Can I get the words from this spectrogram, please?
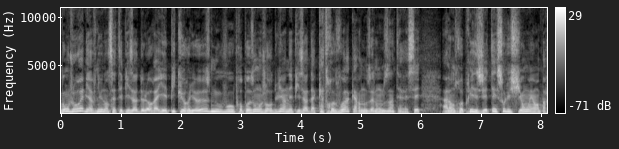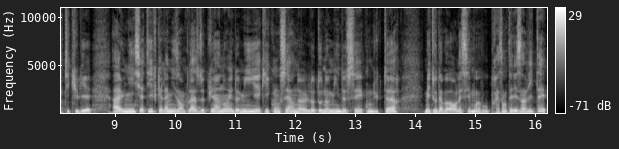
Bonjour et bienvenue dans cet épisode de l'oreille épicurieuse. Nous vous proposons aujourd'hui un épisode à quatre voix car nous allons nous intéresser à l'entreprise GT Solutions et en particulier à une initiative qu'elle a mise en place depuis un an et demi et qui concerne l'autonomie de ses conducteurs. Mais tout d'abord, laissez-moi vous présenter les invités.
